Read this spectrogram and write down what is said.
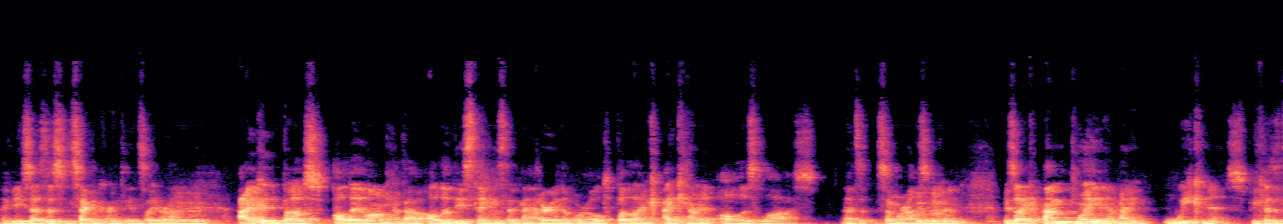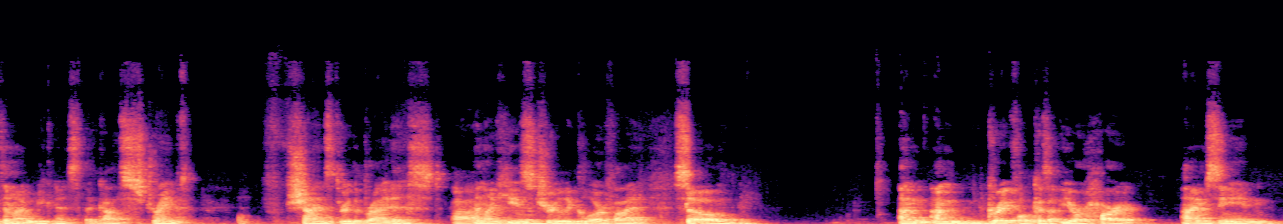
Like he says this in Second Corinthians later on. Mhm. I could boast all day long about all of these things that matter in the world, but like I count it all as loss. That's somewhere else Mhm. even. It's like I'm pointing at my weakness because it's in my weakness that God's strength shines through the brightest ah. and like he's truly glorified. So I'm I'm grateful because your heart I'm seeing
